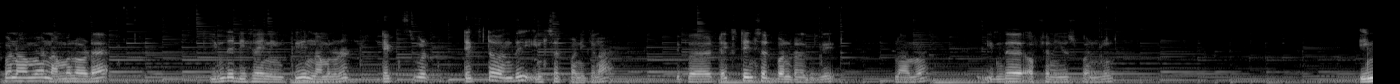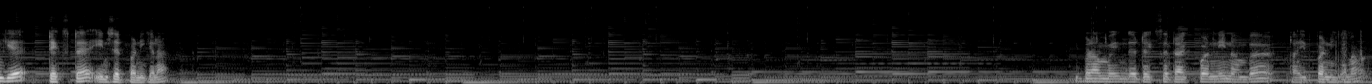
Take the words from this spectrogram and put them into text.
இப்போ நாம் நம்மளோட இந்த டிசைனிங்க்கு நம்மளோட டெக்ஸ்ட் டெக்ஸ்ட்டை வந்து இன்சர்ட் பண்ணிக்கலாம். இப்போ டெக்ஸ்ட் இன்சர்ட் பண்ணுறதுக்கு நாம் இந்த ஆப்ஷனை யூஸ் பண்ணி இங்கே டெக்ஸ்ட்டை இன்சர்ட் பண்ணிக்கலாம். இப்போ நம்ம இந்த டெக்ஸ்ட்டை ட்ராக் பண்ணி நம்ம டைப் பண்ணிக்கலாம்.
